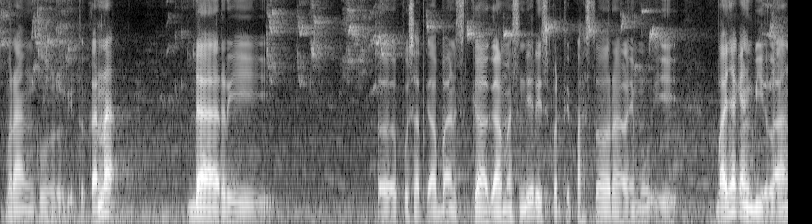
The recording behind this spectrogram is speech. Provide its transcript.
merangkul gitu karena dari eh, pusat keagamaan, keagamaan sendiri seperti pastoral MUI banyak yang bilang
